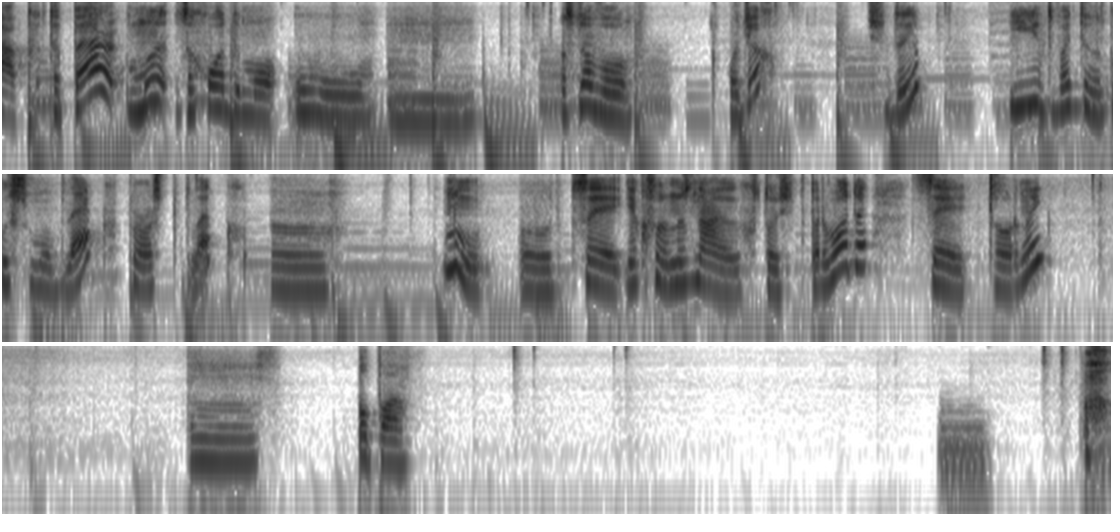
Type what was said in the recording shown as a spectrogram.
Так, тепер ми заходимо у м, знову одяг сюди. І давайте напишемо black, просто black. Е, ну, е, це, якщо не знаю, хтось переводить, це чорний. М, Опа.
